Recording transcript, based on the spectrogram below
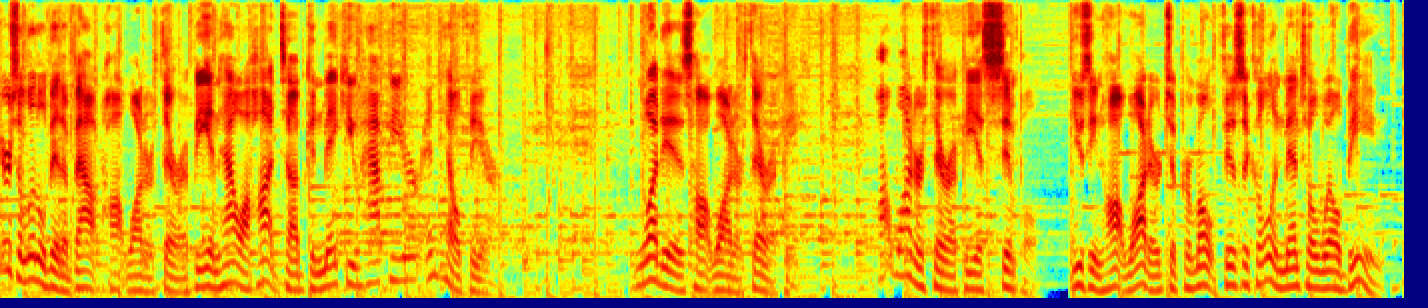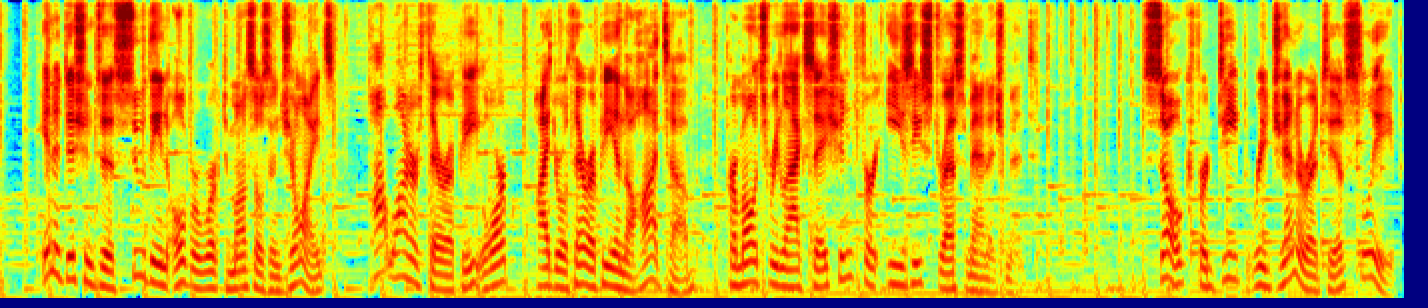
Here's a little bit about hot water therapy and how a hot tub can make you happier and healthier. What is hot water therapy? Hot water therapy is simple, using hot water to promote physical and mental well-being. In addition to soothing overworked muscles and joints, hot water therapy or hydrotherapy in the hot tub promotes relaxation for easy stress management. Soak for deep regenerative sleep.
